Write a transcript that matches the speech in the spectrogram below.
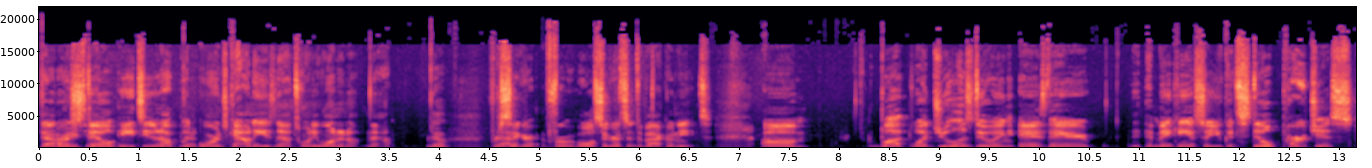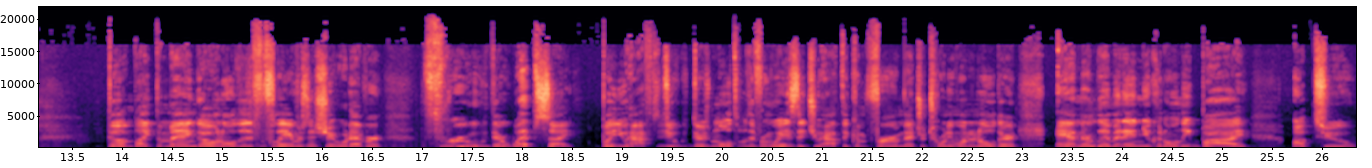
that are 18. still 18 and up, but Yeah. Orange County is now 21 and up now Yep. for That- cigarette for all cigarettes and tobacco needs. Um, but what Juul is doing is they're making it so you could still purchase the like the mango and all the different flavors and shit whatever through their website. But you have to do. There's multiple different ways that you have to confirm that you're 21 and older, and they're limiting You can only buy up to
